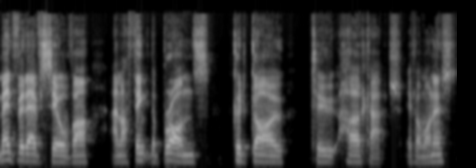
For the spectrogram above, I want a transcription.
Medvedev silver, and I think the bronze could go to Hurkacz. If I'm honest,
